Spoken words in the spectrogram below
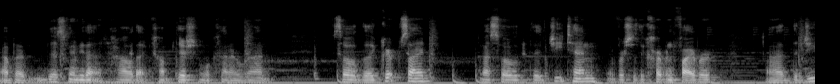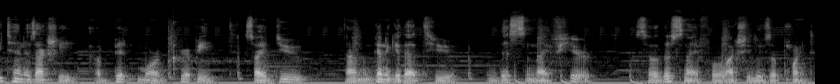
uh, but this is going to be that, how that competition will kind of run. So the grip side, uh, so the G10 versus the carbon fiber, uh, the G10 is actually a bit more grippy, so I do, I'm going to give that to this knife here. So this knife will actually lose a point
